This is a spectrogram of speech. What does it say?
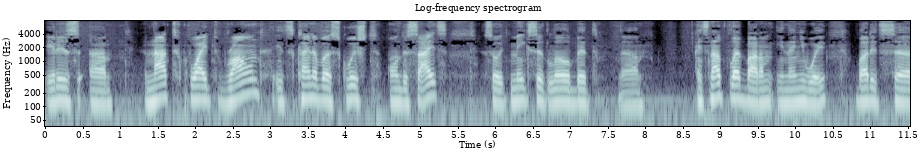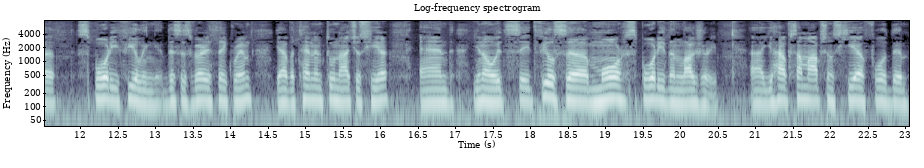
It is um, not quite round. It's kind of a squished on the sides so it makes it a little bit uh, it's not flat bottom in any way but it's uh, sporty feeling. This is very thick rimmed. You have a 10 and 2 notches here and you know it's it feels uh, more sporty than luxury. Uh, you have some options here for the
